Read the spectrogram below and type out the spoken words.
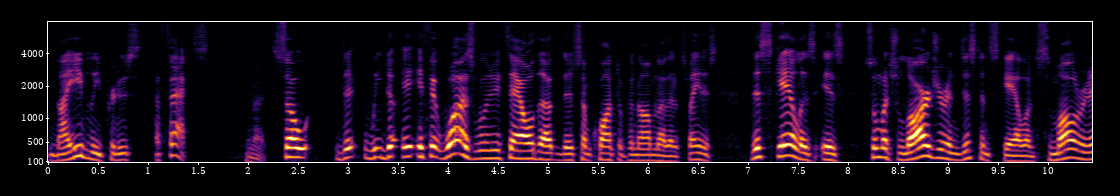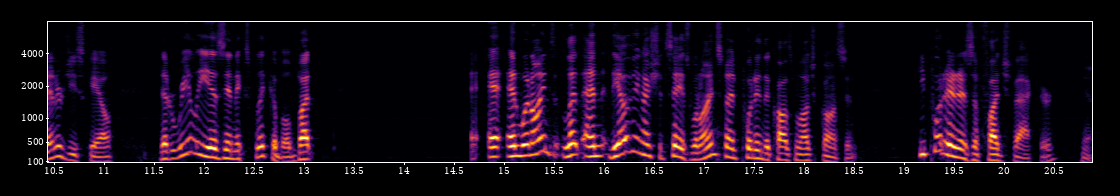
naively produce effects. Right. So the, we do, if it was, when we say, oh, the, there's some quantum phenomena that explain this, this scale is, is so much larger in distance scale and smaller in energy scale that really is inexplicable. But and when Einstein, and the other thing I should say is when Einstein put in the cosmological constant, he put it in as a fudge factor Yeah.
